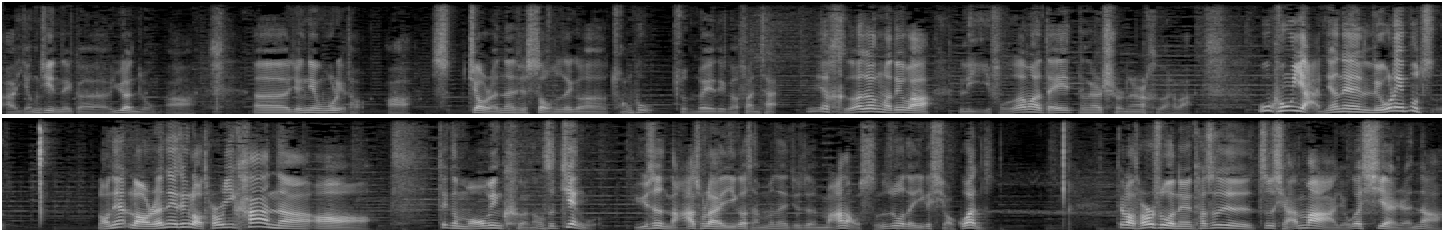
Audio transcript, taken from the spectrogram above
啊迎进那个院中啊，呃，迎进屋里头啊，叫人呢去收拾这个床铺，准备这个饭菜。那和尚嘛，对吧？礼佛嘛，得弄点吃，弄点喝，是吧？悟空眼睛呢流泪不止，老年老人呢这个老头一看呢，哦，这个毛病可能是见过，于是拿出来一个什么呢？就是玛瑙石做的一个小罐子。这老头说呢，他是之前吧有个仙人呐，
